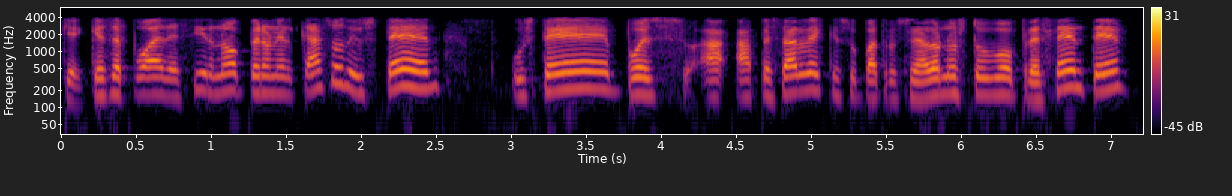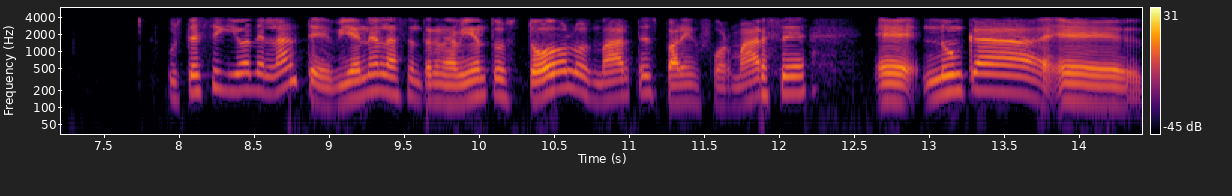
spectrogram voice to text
¿qué, qué se puede decir, no? Pero en el caso de usted, usted, pues, a, pesar de que su patrocinador no estuvo presente, usted siguió adelante, viene a los entrenamientos todos los martes para informarse, eh, nunca eh,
